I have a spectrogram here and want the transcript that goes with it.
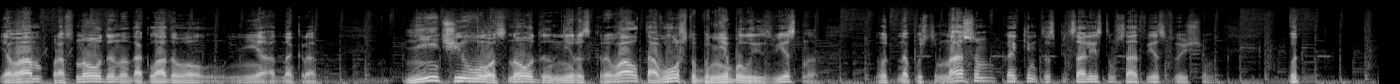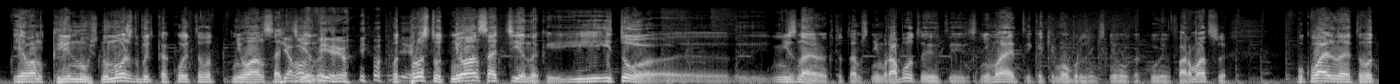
я вам про Сноудена докладывал неоднократно. Ничего Сноуден не раскрывал того, чтобы не было известно, вот, допустим, нашим каким-то специалистам соответствующим. Вот я вам клянусь, ну, может быть, какой-то вот нюанс я оттенок. вам верю. я вам Вот верю. просто вот нюанс оттенок. И, и то э, не знаю, кто там с ним работает и снимает, и каким образом с него какую информацию. Буквально это вот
